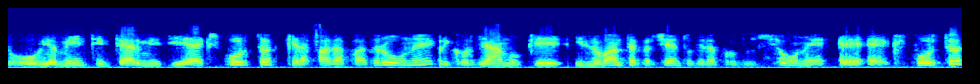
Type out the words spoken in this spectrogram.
ovviamente in termini di export che la fa da padrone, ricordiamo che il 90% della produzione è export,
